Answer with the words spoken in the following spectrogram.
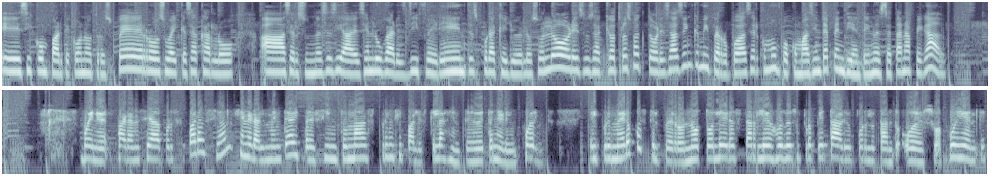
eh, si comparte con otros perros o hay que sacarlo a hacer sus necesidades en lugares diferentes por aquello de los olores. O sea, ¿qué otros factores hacen que mi perro pueda ser como un poco más independiente y no esté tan apegado? Bueno, para ansiedad por separación generalmente hay tres síntomas principales que la gente debe tener en cuenta. El primero, pues que el perro no tolera estar lejos de su propietario, por lo tanto, o de su acudiente,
